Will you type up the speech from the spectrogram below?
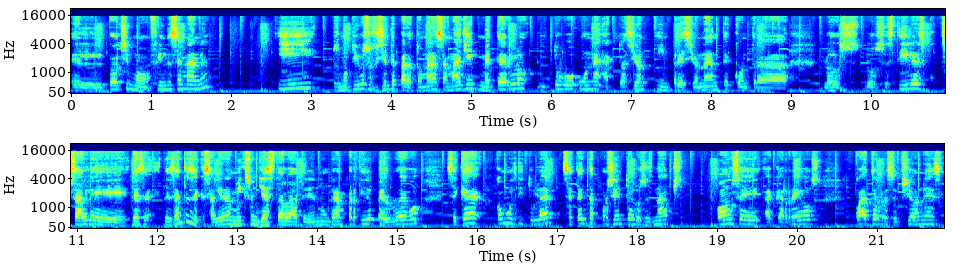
el próximo fin de semana y pues motivo suficiente para tomar a Samaji, meterlo. Tuvo una actuación impresionante contra los, los Steelers. Sale desde, desde, antes de que saliera Mixon ya estaba teniendo un gran partido, pero luego se queda como el titular, 70% de los snaps, 11 acarreos. 4 recepciones,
